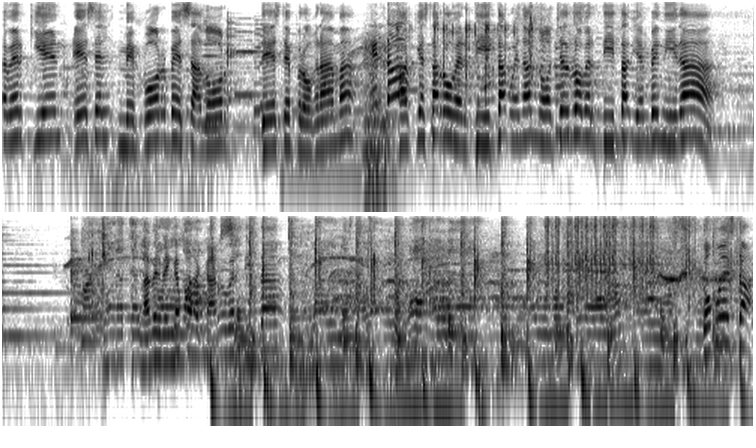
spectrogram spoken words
saber quién es el mejor besador de este programa. El. Aquí está Robertita. Buenas noches, Robertita. Bienvenida. A ver, venga para acá, Robertita. ¿Cómo está?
